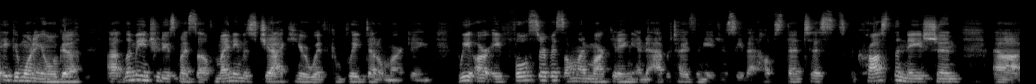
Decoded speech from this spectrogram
Hey, good morning, Olga. Uh, let me introduce myself. My name is Jack here with Complete Dental Marketing. We are a full-service online marketing and advertising agency that helps dentists across the nation, uh,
